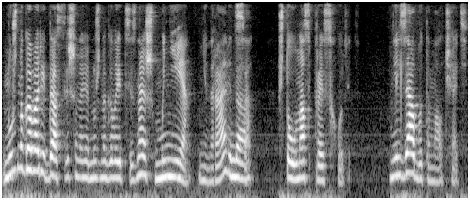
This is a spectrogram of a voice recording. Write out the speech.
Нужно говорить, да, совершенно верно. Нужно говорить, знаешь, мне не нравится, да. что у нас происходит. Нельзя об этом молчать.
